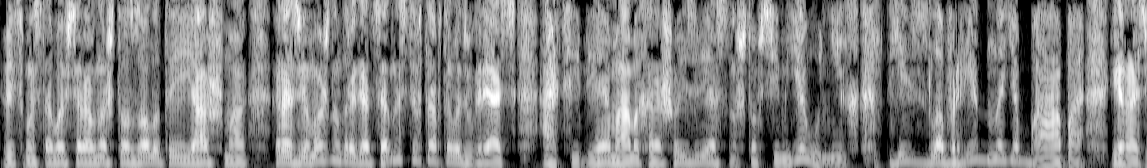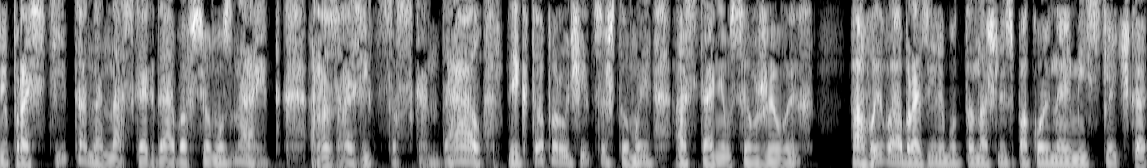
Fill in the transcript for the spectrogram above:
ведь мы с тобой все равно, что золото и яшма. Разве можно драгоценности втаптывать в грязь? А тебе, мама, хорошо известно, что в семье у них есть зловредная баба, и разве простит она нас, когда обо всем узнает? Разразится скандал, и кто поручится, что мы останемся в живых?» а вы вообразили, будто нашли спокойное местечко,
